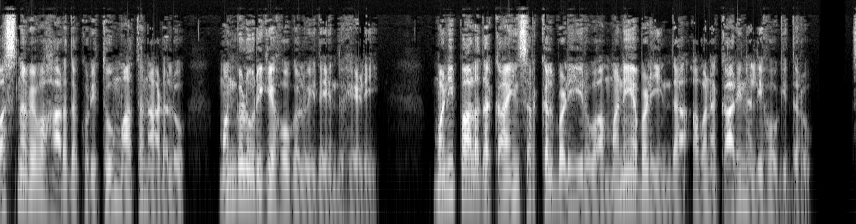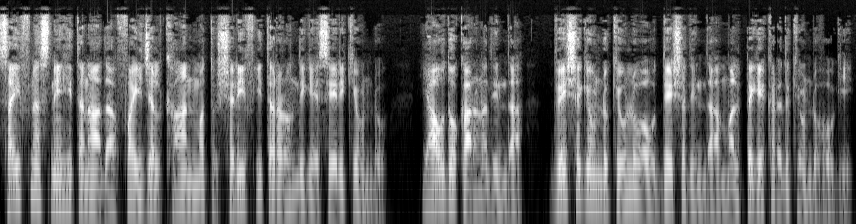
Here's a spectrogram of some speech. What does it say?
ಬಸ್ನ ವ್ಯವಹಾರದ ಕುರಿತು ಮಾತನಾಡಲು ಮಂಗಳೂರಿಗೆ ಹೋಗಲು ಇದೆ ಎಂದು ಹೇಳಿ, ಮಣಿಪಾಲದ ಕಾಯಿನ್ ಸರ್ಕಲ್ ಬಳಿ ಇರುವ ಮನೆಯ ಬಳಿಯಿಂದ ಅವನ ಕಾರಿನಲ್ಲಿ ಹೋಗಿದ್ದರು. ಸೈಫ್ನ ಸ್ನೇಹಿತನಾದ ಫೈಜಲ್ ಖಾನ್ ಮತ್ತು ಶರೀಫ್ ಇತರರೊಂದಿಗೆ ಸೇರಿಕೆಯುಂಡು ಯಾವುದೋ ಕಾರಣದಿಂದ ದ್ವೇಷಗೆ ಉಂಡು ಕೇಳುವ ಉದ್ದೇಶದಿಂದ ಮಲ್ಪೆಗೆ ಕರೆದುಕೊಂಡು ಹೋಗಿ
